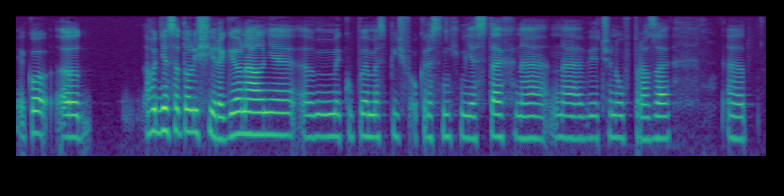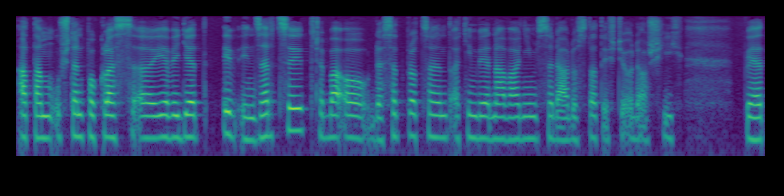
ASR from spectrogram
Jako, eh, hodně se to liší regionálně, eh, my kupujeme spíš v okresních městech, ne, ne většinou v Praze a tam už ten pokles eh, je vidět i v inzerci, třeba o 10% a tím vyjednáváním se dá dostat ještě o dalších 5,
